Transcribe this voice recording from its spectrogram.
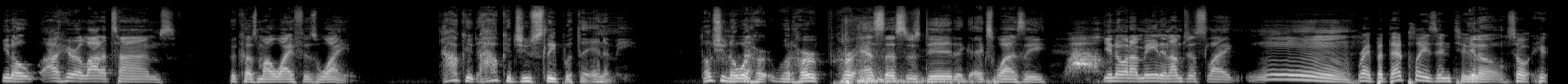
you know, I hear a lot of times because my wife is white. How could how could you sleep with the enemy? Don't you know what her what her her ancestors did? X Y Z. You know what I mean? And I'm just like, mm. Right, but that plays into You know. So here,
